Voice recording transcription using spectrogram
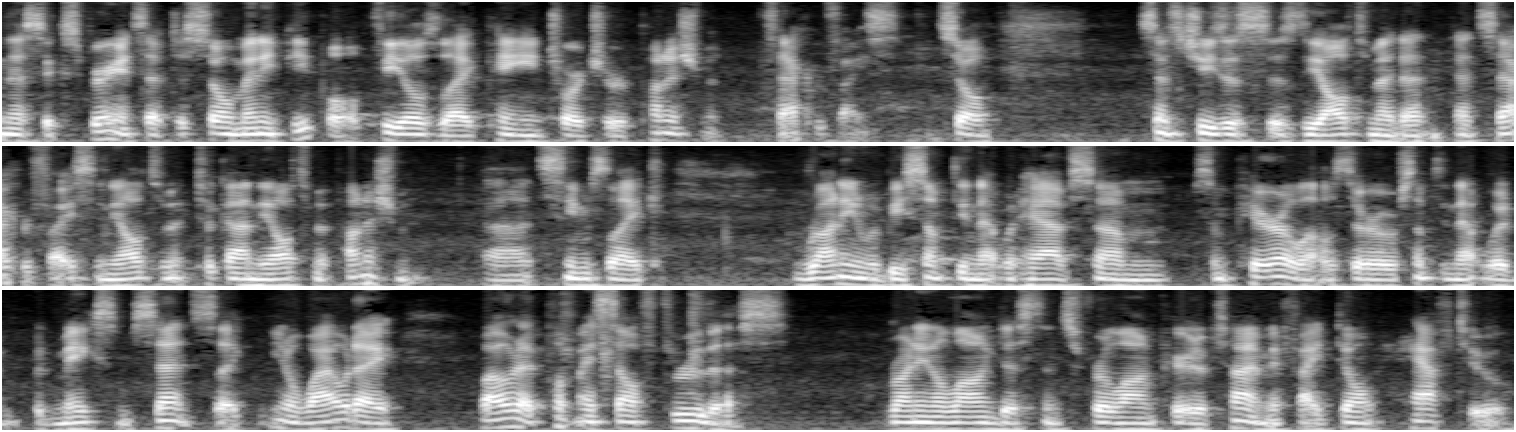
this experience that to so many people feels like pain, torture, punishment, sacrifice. So since Jesus is the ultimate at, at sacrifice and the ultimate took on the ultimate punishment, uh, it seems like running would be something that would have some some parallels there or something that would would make some sense. Like you know, why would I why would I put myself through this, running a long distance for a long period of time if I don't have to?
